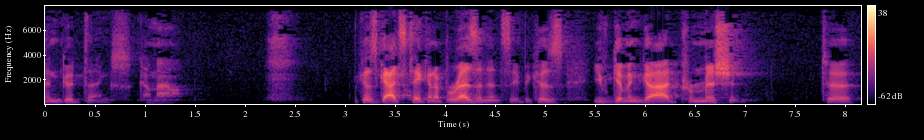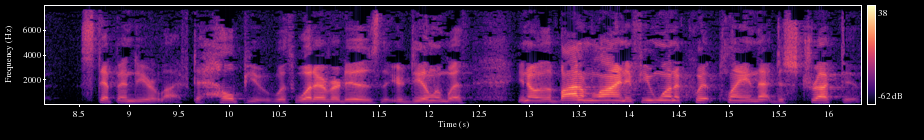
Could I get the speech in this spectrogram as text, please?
then good things come out. Because God's taken up residency, because you've given God permission to step into your life, to help you with whatever it is that you're dealing with. You know, the bottom line, if you want to quit playing that destructive,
